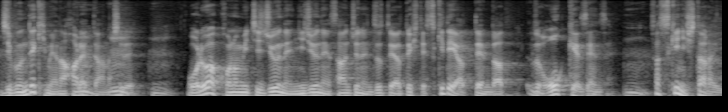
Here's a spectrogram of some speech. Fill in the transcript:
自分で決めなはれって話で、俺はこの道10年20年30年ずっとやってきて好きでやってんだ。OK 全然、さあ好きにしたらいい。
